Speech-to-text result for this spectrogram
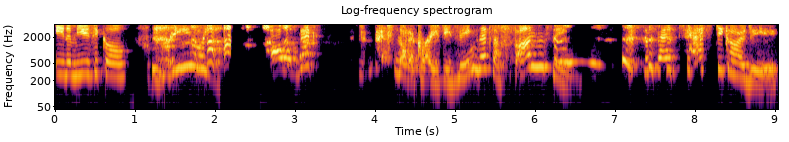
in a musical. Really? oh, that's that's not a crazy thing. That's a fun thing. It's a fantastic idea.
